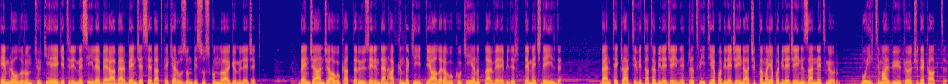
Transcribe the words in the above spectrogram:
Emre Olur'un Türkiye'ye getirilmesi ile beraber bence Sedat Peker uzun bir suskunluğa gömülecek. Bence anca avukatları üzerinden hakkındaki iddialara hukuki yanıtlar verebilir, demeç değil de ben tekrar tweet atabileceğini, retweet yapabileceğini açıklama yapabileceğini zannetmiyorum. Bu ihtimal büyük ölçüde kalktı.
